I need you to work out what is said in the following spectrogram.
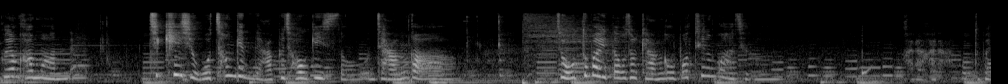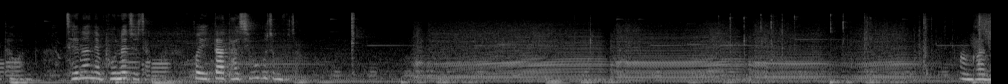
그냥 가면 안 돼? 치킨식 5천 개인데 앞에 저기 있어 쟤 안 가. 쟤 오토바이 있다고 저렇게 안 가고 버티는 거야 지금. 가라 가라 오토바이 타고 간다. 쟤는 그냥 보내주자. 그거 이따 다시 보고 좀 보자. 안 가네.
